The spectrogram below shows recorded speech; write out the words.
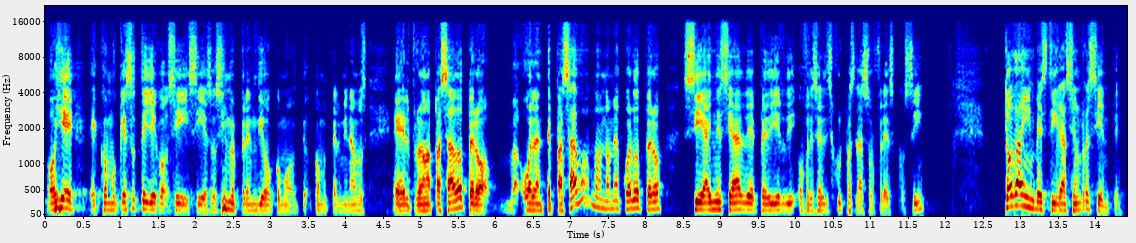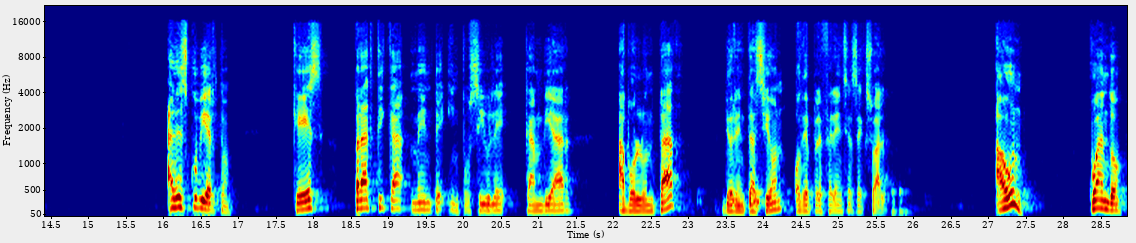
oye, eh, como que eso te llegó, sí, sí, eso sí me prendió como, como terminamos el programa pasado, pero, o el antepasado, no, no me acuerdo, pero si hay necesidad de pedir, ofrecer disculpas, las ofrezco, ¿sí? Toda investigación reciente ha descubierto que es prácticamente imposible cambiar a voluntad de orientación o de preferencia sexual aún cuando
